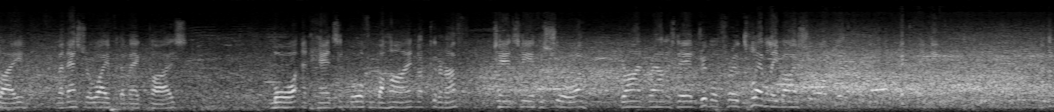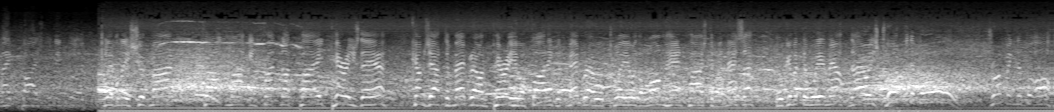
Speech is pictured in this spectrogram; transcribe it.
Play. Manassa away for the Magpies. Moore and Hanson. Moore from behind. Not good enough. Chance here for Shaw. Brian Brown is there. Dribbled through cleverly by Shaw. Beautiful goal. And the Magpies looking good. Cleverly should mark. Mark in front, not paid. Perry's there. Comes out to Magro and Perry who are fighting, but Magro will clear with a long hand pass to Manassa. He'll give it to Wearmouth. No, he's caught with the ball. Dropping the ball.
